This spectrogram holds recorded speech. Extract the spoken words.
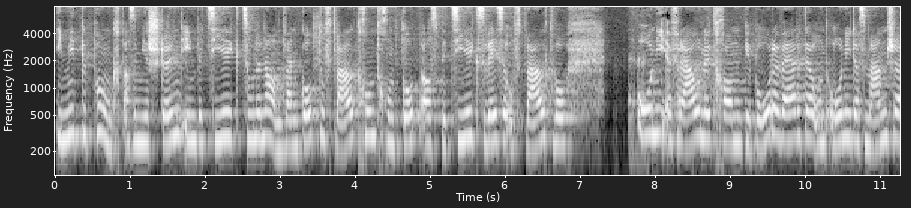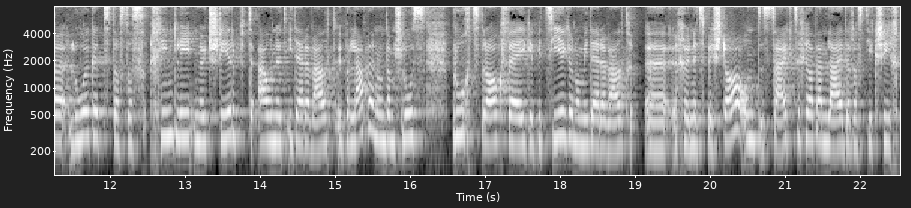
im Mittelpunkt. Also wir stehen in Beziehung zueinander. Wenn Gott auf die Welt kommt, kommt Gott als Beziehungswesen auf die Welt, wo ohne eine Frau nicht kann geboren werden und ohne dass Menschen schauen, dass das Kind nicht stirbt, auch nicht in dieser Welt überleben. Und am Schluss braucht es tragfähige Beziehungen, um in dieser Welt äh, können zu bestehen. Und es zeigt sich ja dann leider, dass die Geschichte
